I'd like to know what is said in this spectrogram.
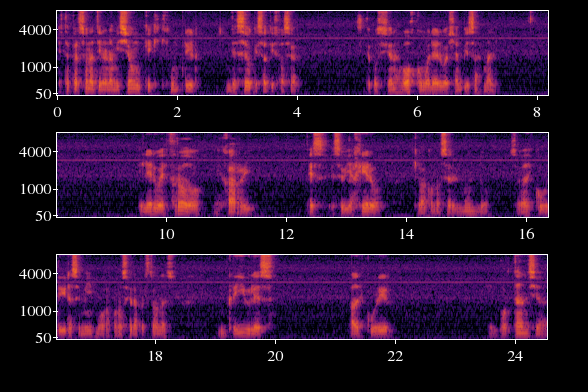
Esta persona tiene una misión que hay que cumplir, un deseo que satisfacer. Si te posicionas vos como el héroe ya empiezas mal. El héroe es Frodo, es Harry, es ese viajero que va a conocer el mundo, se va a descubrir a sí mismo, va a conocer a personas increíbles, va a descubrir la importancia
